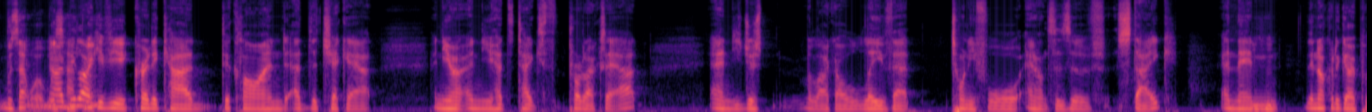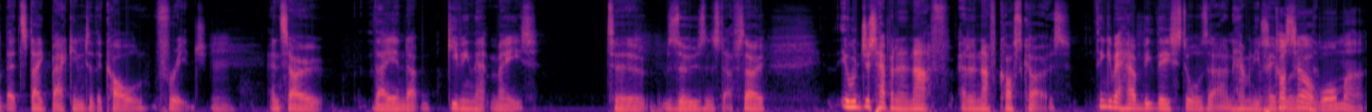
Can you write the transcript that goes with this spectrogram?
Was that what was No, it'd be happening? like if your credit card declined at the checkout, and you and you had to take products out, and you just were like, "I'll leave that 24 ounces of steak, and then Mhm. they're not going to go put that steak back into the cold fridge. Mm. And so they end up giving that meat to zoos and stuff. So it would just happen enough at enough Costco's. Think about how big these stores are and how many Was people. are Costco or in them. Walmart?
